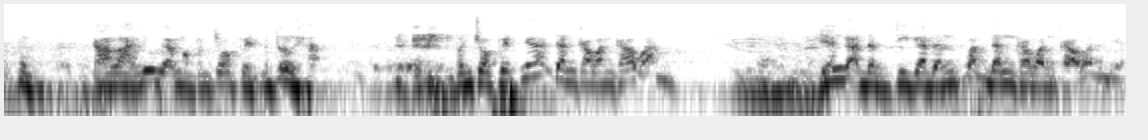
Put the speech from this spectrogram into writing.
Kalah juga sama pencopet, betul nggak? Pencopetnya dan kawan-kawan. Dia nggak dan tiga dan empat dan kawan-kawan dia.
